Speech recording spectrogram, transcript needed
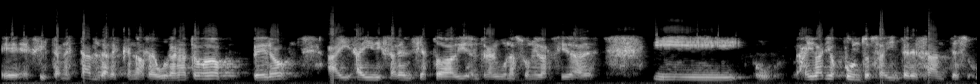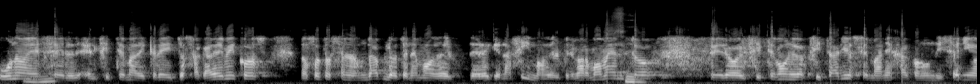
existan estándares que nos regulan a todos, pero hay, hay diferencias todavía entre algunas universidades. Y hay varios puntos ahí interesantes. Uno es el, sistema de créditos académicos. Nosotros en la UNDAP lo tenemos desde que nacimos, del primer momento, pero el sistema universitario se maneja con un diseño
